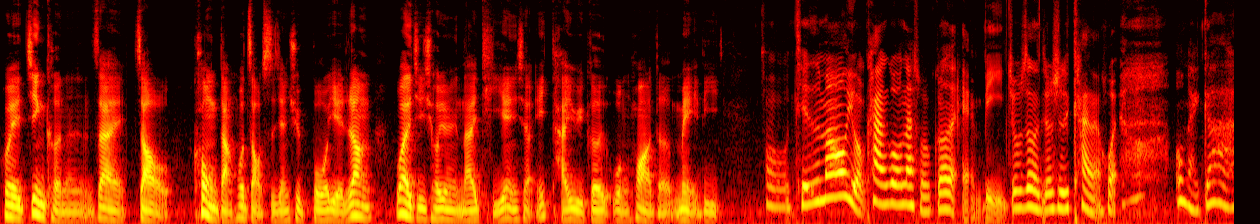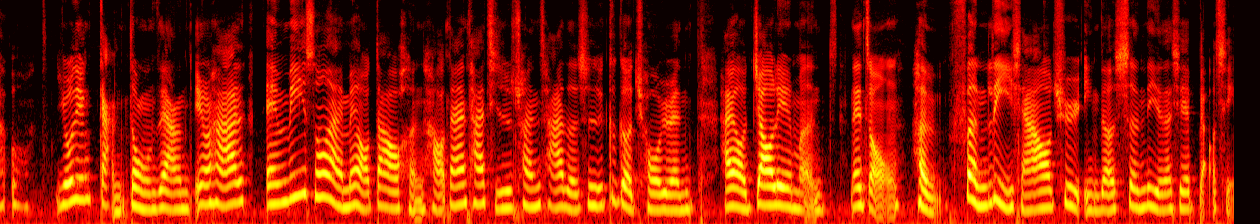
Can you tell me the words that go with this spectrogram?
会尽可能在找。空档或找时间去播，也让外籍球员来体验一下，诶、欸，台语歌文化的魅力。哦，茄子猫有看过那首歌的 MV，就真的就是看了会，Oh my god，哦，有点感动这样，因为他 MV 虽然没有到很好，但是他其实穿插的是各个球员还有教练们那种很奋力想要去赢得胜利的那些表情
